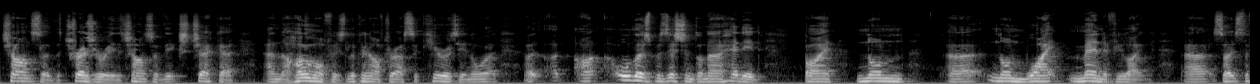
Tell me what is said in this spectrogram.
chancellor, the treasury, the chancellor of the exchequer, and the home office, looking after our security and all that. Uh, uh all those positions are now headed by non uh, non-white men, if you like. Uh, so it's the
